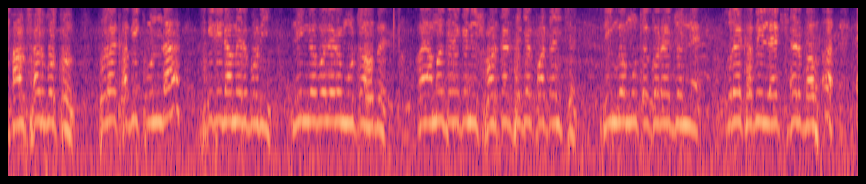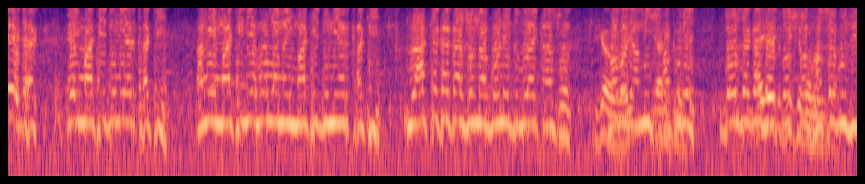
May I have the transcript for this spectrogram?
সালসার বোতল। তোরা খাবি কুন্ডা, শ্রীরামের বড়ি। লিঙ্গ বলে মোটা হবে। আমাদের এখানে সরকার থেকে পাঠাইছে লিঙ্গ মোটা করার জন্যে। তোরা খাবি লেকসার বাবা। এই দেখ, এই মাটি দুনিয়ার খাটি। আমি মাটি নিয়ে বললাম এই মাটি দুনিয়ার খাটি। লাখ টাকা কাজ না বনে দুবলায় কাজ হয় বাবা আমি সাপুরে দশ জায়গায়? ভাষা বুঝি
